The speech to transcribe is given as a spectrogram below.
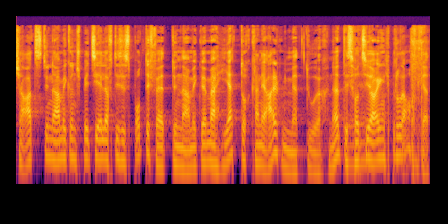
Charts-Dynamik und speziell auf diese Spotify-Dynamik, weil man hört doch keine Alben mehr durch. Ne? Das hat sich ja eigentlich ein bisschen aufgehört.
